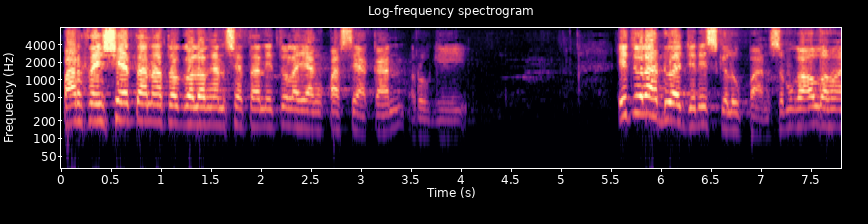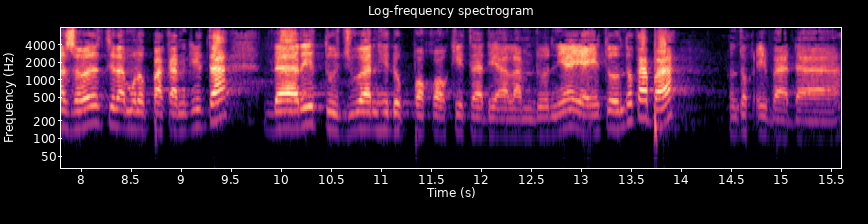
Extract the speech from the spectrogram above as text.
partai syaitan atau golongan setan itulah yang pasti akan rugi. Itulah dua jenis kelupaan. Semoga Allah SWT tidak melupakan kita dari tujuan hidup pokok kita di alam dunia, yaitu untuk apa? Untuk ibadah.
